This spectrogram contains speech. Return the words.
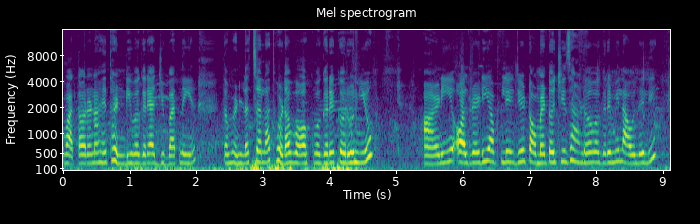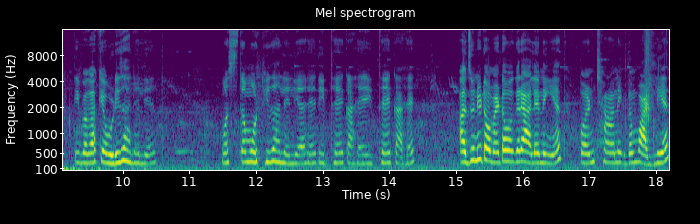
वातावरण आहे. थंडी वगैरे अजिबात नाही आहे तर म्हटलं चला थोडा वॉक वगैरे करून येऊ. आणि ऑलरेडी आपले जे टोमॅटोची झाडं वगैरे मी लावलेली ती बघा केवढी झालेली आहेत. मस्त मोठी झालेली आहेत. इथे एक आहे इथे एक आहे. अजूनही टोमॅटो वगैरे आले नाही आहेत पण छान एकदम वाढली आहेत.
